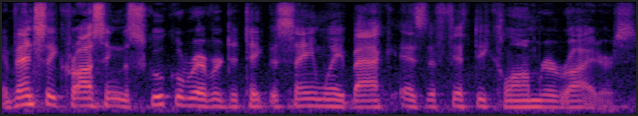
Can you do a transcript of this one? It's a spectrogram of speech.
eventually crossing the Schuylkill River to take the same way back as the 50 kilometer riders.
